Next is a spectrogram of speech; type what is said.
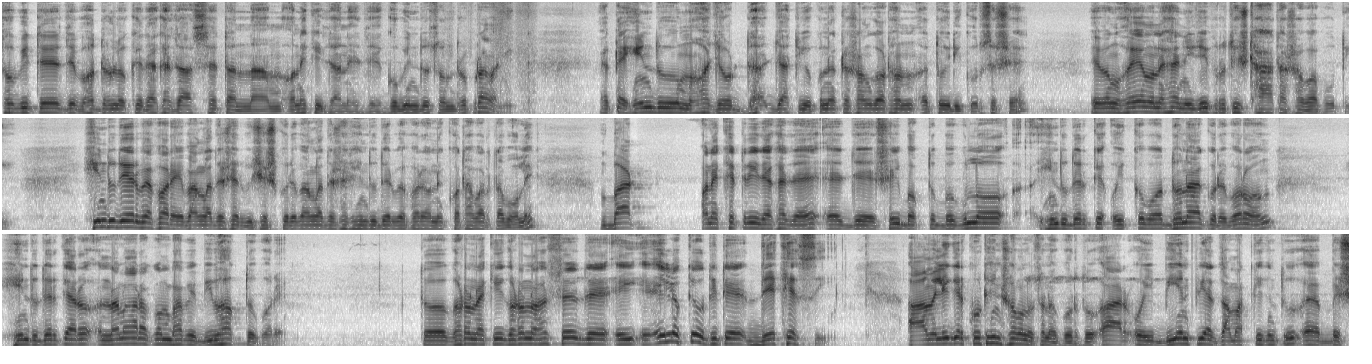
ছবিতে যে ভদ্রলোককে দেখা যাচ্ছে, তার নাম অনেকেই জানে যে গোবিন্দচন্দ্র প্রামাণিক। একটা হিন্দু মহাজোট জাতীয় কোনো একটা সংগঠন তৈরি করছে সে, এবং হয়ে মনে হয় নিজেই প্রতিষ্ঠাতা সভাপতি। হিন্দুদের ব্যাপারে, বাংলাদেশের, বিশেষ করে বাংলাদেশের হিন্দুদের ব্যাপারে অনেক কথাবার্তা বলে, বাট অনেক ক্ষেত্রেই দেখা যায় যে সেই বক্তব্যগুলো হিন্দুদেরকে ঐক্যবদ্ধ না করে, বরং হিন্দুদেরকে আরও নানা রকমভাবে বিভক্ত করে। তো ঘটনা কি? ঘটনা হচ্ছে যে এই এই লোককে অতীতে দেখেছি। আওয়ামী লীগের কঠিন সমালোচনা করত আর ওই বিএনপি আর জামাতকে কিন্তু বেশ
